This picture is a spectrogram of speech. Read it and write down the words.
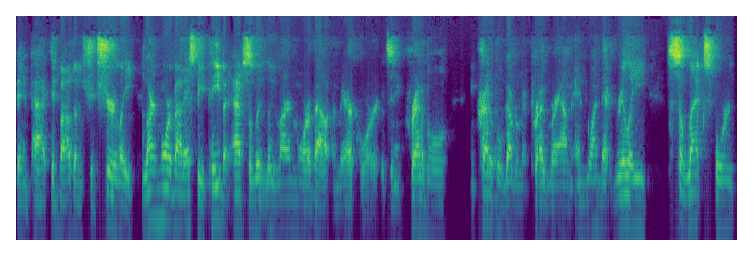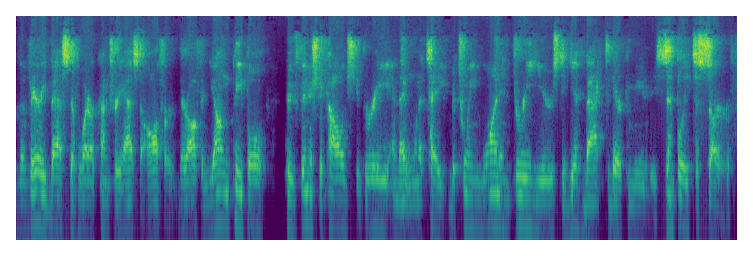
been impacted by them should surely learn more about SBP, but absolutely learn more about AmeriCorps. It's an incredible, incredible government program and one that really selects for the very best of what our country has to offer. They're often young people who finished a college degree and they want to take between one and three years to give back to their community, simply to serve.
